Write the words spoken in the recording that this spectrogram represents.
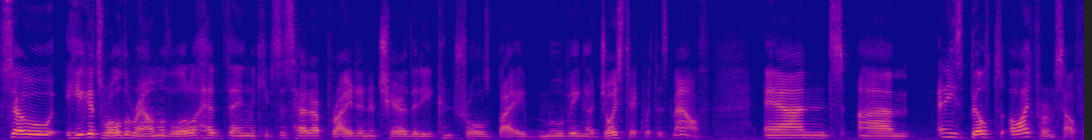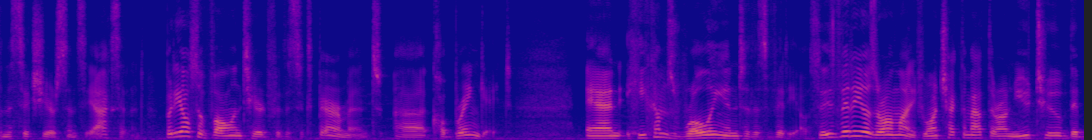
So he gets rolled around with a little head thing that keeps his head upright in a chair that he controls by moving a joystick with his mouth. And, um, and he's built a life for himself in the six years since the accident. But he also volunteered for this experiment uh, called BrainGate. And he comes rolling into this video. So these videos are online. If you want to check them out, they're on YouTube. They've,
